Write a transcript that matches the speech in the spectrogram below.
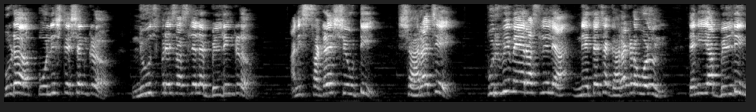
पुढं पोलीस स्टेशनकडं न्यूज प्रेस असलेल्या बिल्डिंगकडं आणि सगळ्यात शेवटी शहराचे पूर्वी मेयर असलेल्या नेत्याच्या घराकडे वळून त्यांनी या बिल्डिंग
